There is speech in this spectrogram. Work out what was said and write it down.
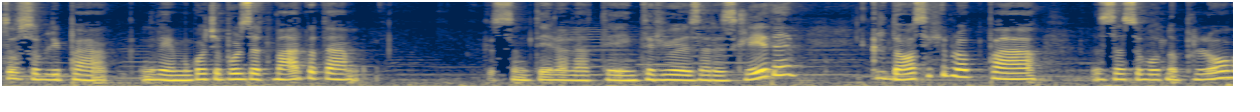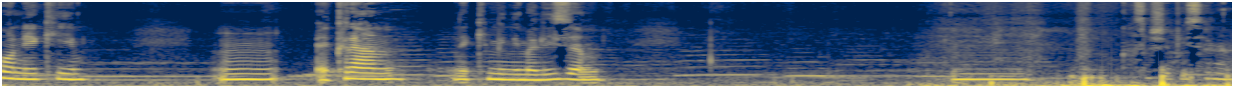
To so bili pa, ne vem, mogoče bolj za Markota, ker sem delala te intervjuje za razglede, ker dosti jih je bilo pa za sobotno prilogo neki mm, ekran, neki minimalizem. Mm, kaj sem še pisala?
